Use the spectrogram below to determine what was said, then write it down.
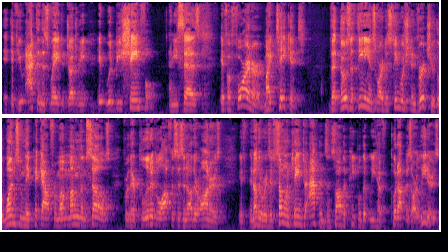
if you act in this way to judge me, it would be shameful. And he says, If a foreigner might take it that those Athenians who are distinguished in virtue, the ones whom they pick out from among themselves for their political offices and other honors, if, in other words, if someone came to Athens and saw the people that we have put up as our leaders,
